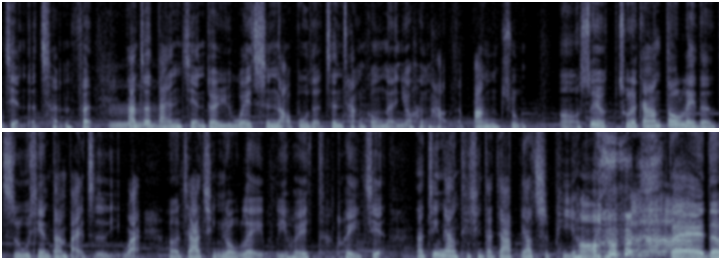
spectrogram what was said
碱的成分，那这胆碱对于维持脑部的正常功能有很好的帮助。嗯，所以除了刚刚豆类的植物性蛋白质以外，呃，家禽肉类也会推荐。那尽量提醒大家不要吃皮哈，对的，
